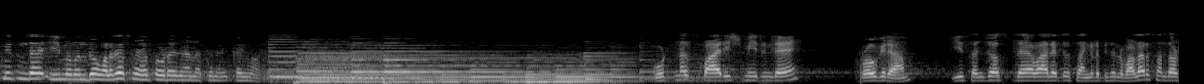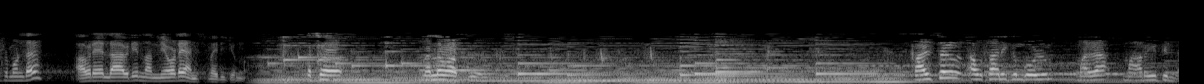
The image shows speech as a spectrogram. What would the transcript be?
സ്മിറ്റിന്റെ ഈ മെമന്റോ വളരെ സ്നേഹത്തോടെ ഞാൻ അച്ഛന് കൈമാറും ഗുഡ്നസ് പാരിഷ് മീറ്റിന്റെ പ്രോഗ്രാം ഈ സെന്റ് ജോസഫ് ദേവാലയത്തിൽ സംഘടിപ്പിച്ചതിൽ വളരെ സന്തോഷമുണ്ട്. അവരെ എല്ലാവരെയും നന്ദിയോടെ അനുസ്മരിക്കുന്നു. പക്ഷേ നല്ല വാക്കുകൾ. കാഴ്ചകൾ അവസാനിക്കുമ്പോഴും മഴ മാറിയിട്ടില്ല.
